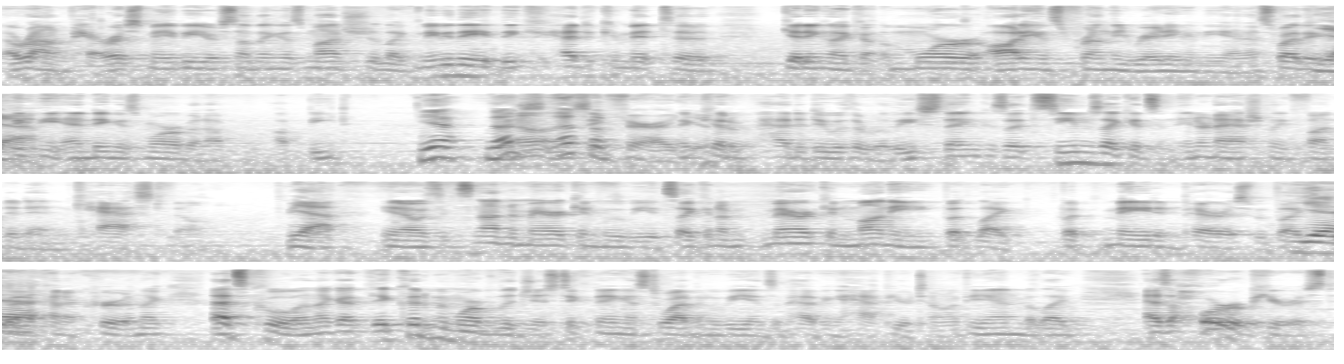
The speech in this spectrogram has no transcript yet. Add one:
around Paris maybe or something as much. Like maybe they, they had to commit to getting like a more audience friendly rating in the end. That's why they Yeah. think the ending is more of an up, upbeat. Yeah, that's you know? that's a fair idea. It could have had to do with a release thing because it seems like it's an internationally funded and cast film. yeah, You know, it's, it's not an American movie. It's like an American money, but like but made in Paris with like Yeah. that kind of crew, and like that's cool. And like it could have been more of a logistic thing as to why the movie ends up having a happier tone at the end. But like as a horror purist,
